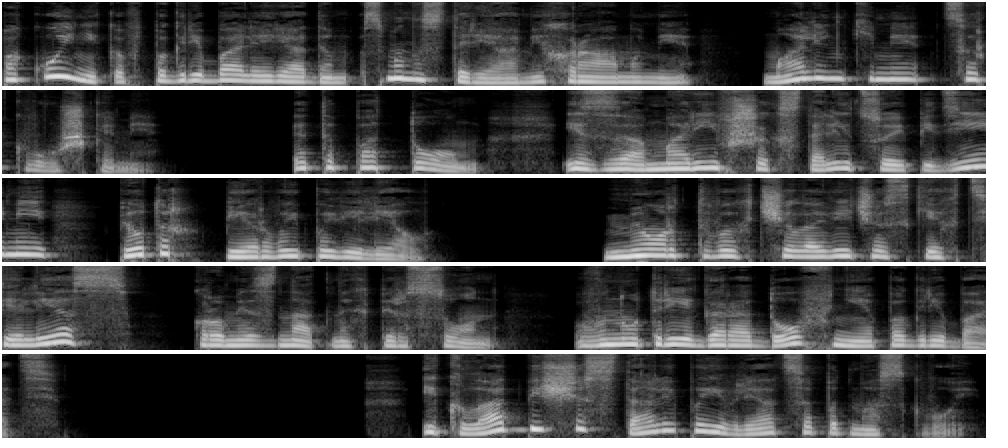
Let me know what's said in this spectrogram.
Покойников погребали рядом с монастырями, храмами, маленькими церквушками. Это потом, из-за моривших столицу эпидемий, Петр I повелел. Мертвых человеческих телес, кроме знатных персон, внутри городов не погребать и кладбища стали появляться под Москвой.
